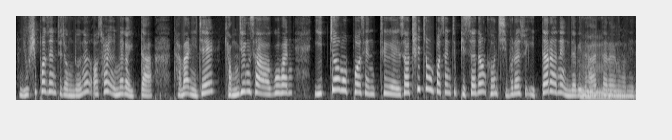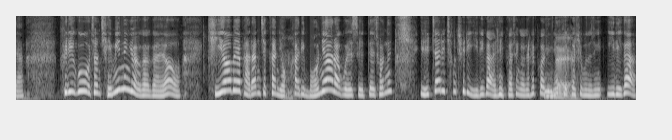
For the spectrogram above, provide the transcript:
한 60% 정도는 어, 살 의미가 있다. 다만 이제 경쟁사하고 한 2.5%에서 7.5% 비싸다면 그건 지불할 수 있다라는 응답이 나왔다라는 음. 겁니다. 그리고 전 재미있는 결과가요. 기업의 바람직한 역할이 뭐냐라고 했을 때 저는 일자리 창출이 1위가 아닐까 생각을 했거든요. 네. 객관식 분들 중에 1위가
